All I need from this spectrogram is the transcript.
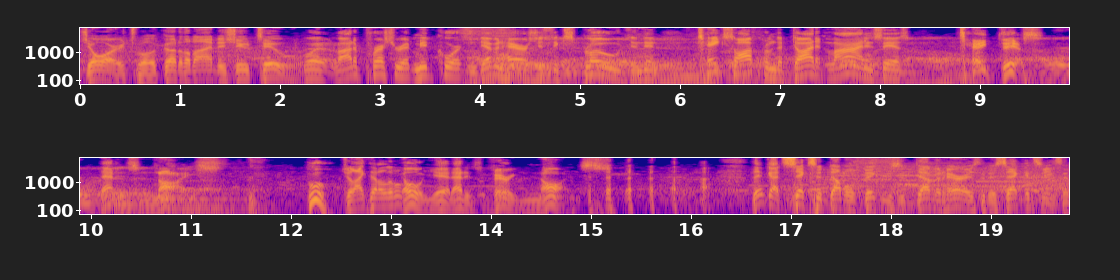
George will go to the line to shoot two. Boy, a lot of pressure at midcourt, and Devin Harris just explodes and then takes off from the dotted line and says, "Take this." That is nice. Whew. Did you like that a little? Oh yeah, that is very nice. They've got six in double figures in Devin Harris in his second season.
